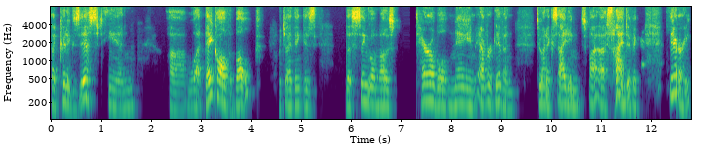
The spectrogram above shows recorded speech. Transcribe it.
that could exist in uh, what they call the bulk, which I think is the single most terrible name ever given to an exciting uh, scientific theory.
